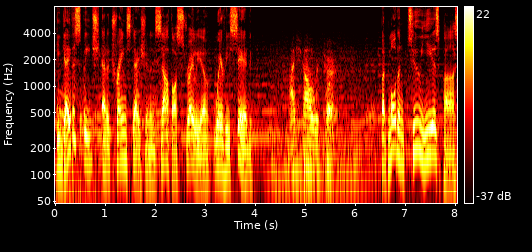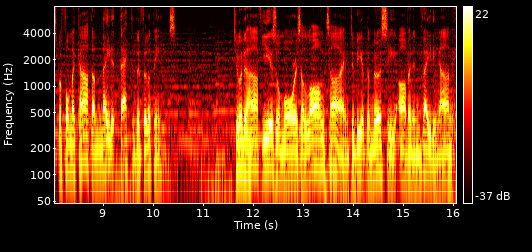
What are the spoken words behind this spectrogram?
he gave a speech at a train station in South Australia where he said, I shall return. But more than two years passed before MacArthur made it back to the Philippines. Two and a half years or more is a long time to be at the mercy of an invading army.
